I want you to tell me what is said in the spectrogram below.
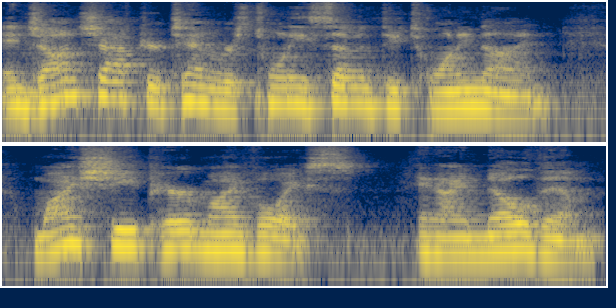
In John chapter 10, verse 27 through 29, my sheep hear my voice, and I know them.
